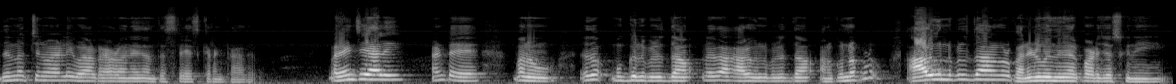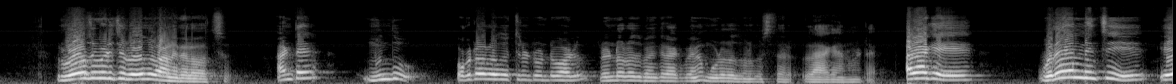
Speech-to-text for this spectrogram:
నిన్న వచ్చిన వాళ్ళు ఇవాళ రావడం అనేది అంత శ్రేయస్కరం కాదు. మరి ఏం చేయాలి? అంటే మనం ఏదో ముగ్గురిని పిలుద్దాం లేదా ఆరుగురిని పిలుద్దాం అనుకున్నప్పుడు ఆరుగురిని పిలుద్దాం అని కూడా పన్నెండు మందిని ఏర్పాటు చేసుకుని రోజు విడిచి రోజు వాళ్ళని పిలవచ్చు. అంటే ముందు ఒకటో రోజు వచ్చినటువంటి వాళ్ళు రెండో రోజు పనికి రాకపోయినా మూడో రోజు మనకు వస్తారు. లాగా అనమాట అలాగే ఉదయం నుంచి ఏ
